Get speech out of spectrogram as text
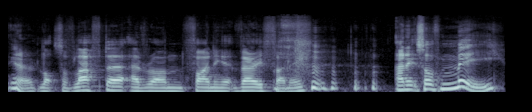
you know lots of laughter, everyone finding it very funny, and it's of me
